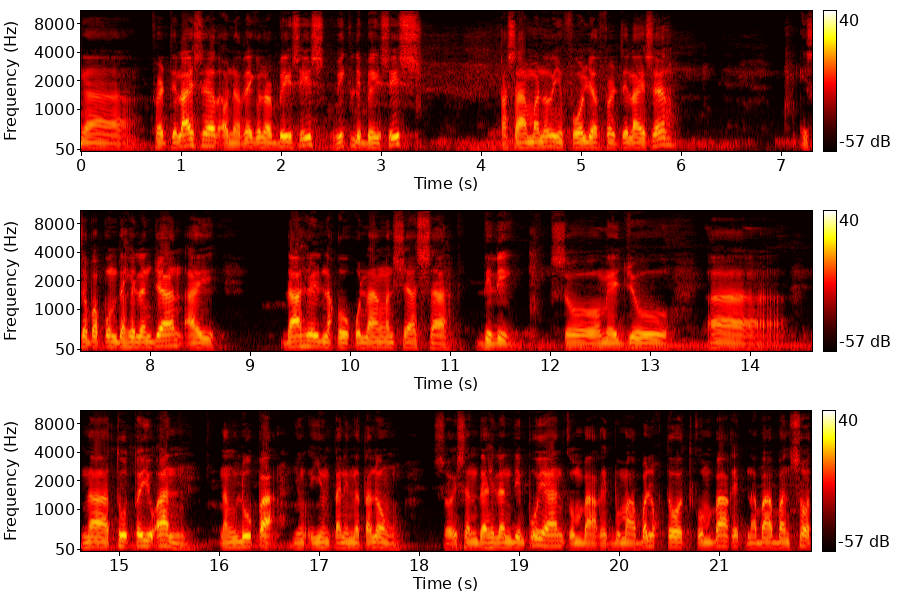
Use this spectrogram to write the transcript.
ah, fertilizer on a regular basis, weekly basis. Kasama na rin yung foliar fertilizer. Isa pa pong dahilan dyan ay dahil nakukulangan siya sa dilig. So medyo ah, natutuyuan ng lupa yung iyong tanim na talong. So isang dahilan din po yan kung bakit bumabaluktot, kung bakit nababansot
